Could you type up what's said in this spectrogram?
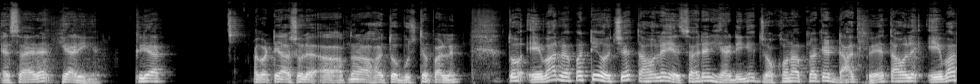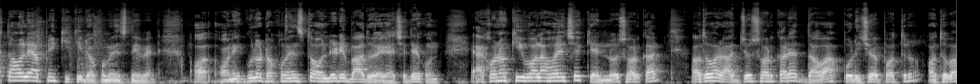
এসআইআর হিয়ারিংয়ে ক্লিয়ার ব্যাপারটি আসলে আপনারা হয়তো বুঝতে পারলেন। তো এবার ব্যাপারটি হচ্ছে, তাহলে এসআইআর এর হিয়ারিংয়ে যখন আপনাকে ডাকবে, তাহলে এবার তাহলে আপনি কি কি ডকুমেন্টস নেবেন? অনেকগুলো ডকুমেন্টস তো অলরেডি বাদ হয়ে গেছে। দেখুন এখনও কি বলা হয়েছে? কেন্দ্র সরকার অথবা রাজ্য সরকারের দেওয়া পরিচয়পত্র অথবা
